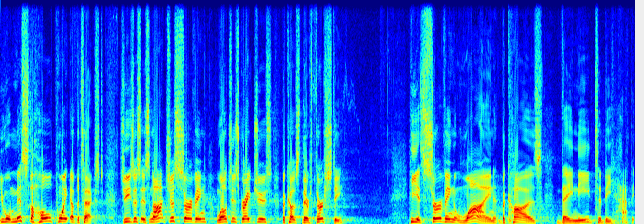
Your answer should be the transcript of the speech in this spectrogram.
you will miss the whole point of the text. Jesus is not just serving Welch's grape juice because they're thirsty, he is serving wine because they need to be happy.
